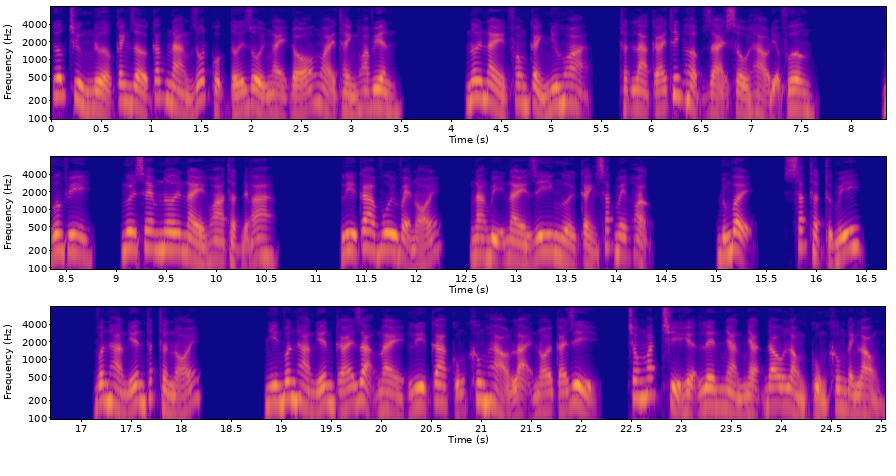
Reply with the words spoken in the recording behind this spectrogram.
Ước chừng nửa canh giờ các nàng rốt cuộc tới rồi ngày đó ngoài thành hoa viên. Nơi này phong cảnh như họa, thật là cái thích hợp giải sầu hảo địa phương. Vương Phi, ngươi xem nơi này hoa thật đẹp a. À? Ly ca vui vẻ nói, nàng bị này di người cảnh sắc mê hoặc. Đúng vậy, sắc thật thực mỹ. Vân Hàn Yên thất thần nói. Nhìn Vân Hàn Yên cái dạng này Ly ca cũng không hảo lại nói cái gì, trong mắt chỉ hiện lên nhàn nhạt đau lòng cùng không đành lòng.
